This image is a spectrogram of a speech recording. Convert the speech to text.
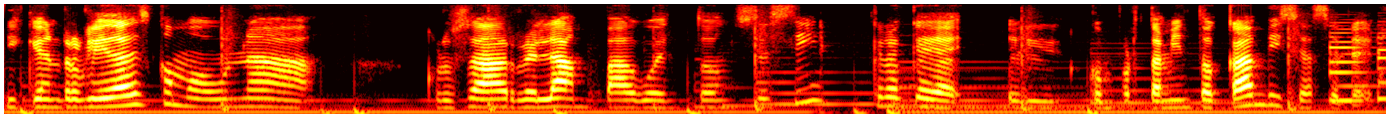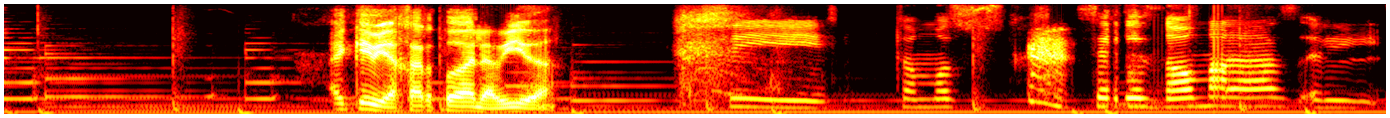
y que en realidad es como una cruzada relámpago, entonces sí, creo que el comportamiento cambia y se acelera. Hay que viajar toda la vida. Sí, somos seres nómadas, el,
